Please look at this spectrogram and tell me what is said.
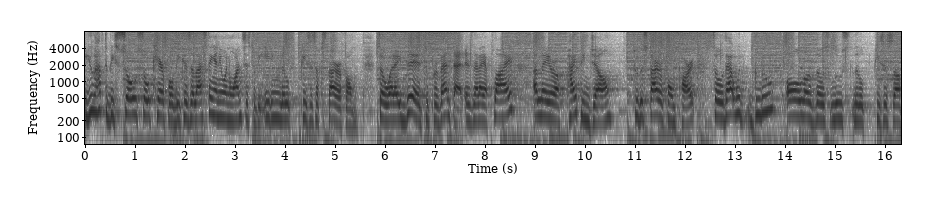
You have to be so, so careful because the last thing anyone wants is to be eating little pieces of styrofoam. So what I did to prevent that is that I applied a layer of piping gel to the styrofoam part so that would glue all of those loose little pieces of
